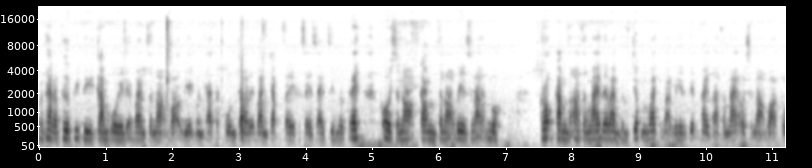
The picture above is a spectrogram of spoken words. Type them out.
មិនថាតែធ្វើពិធីកម្មអុយដែលបានសំណក់បោកលៀកមិនថាតែគូនចោដែលបានចាក់ទៅខ្សែខ្សែស៊ីននោះត្រេះក៏អុយសំណក់កម្មសំណក់វេសំណក់រដួសក្រកកម្មទាំងអស់ទាំងឡាយដែលបានបញ្ជាប់បាត់បាត់វិរិយភាពផៃទាំងអស់ទាំងឡាយអុយសំណក់បោកទូ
